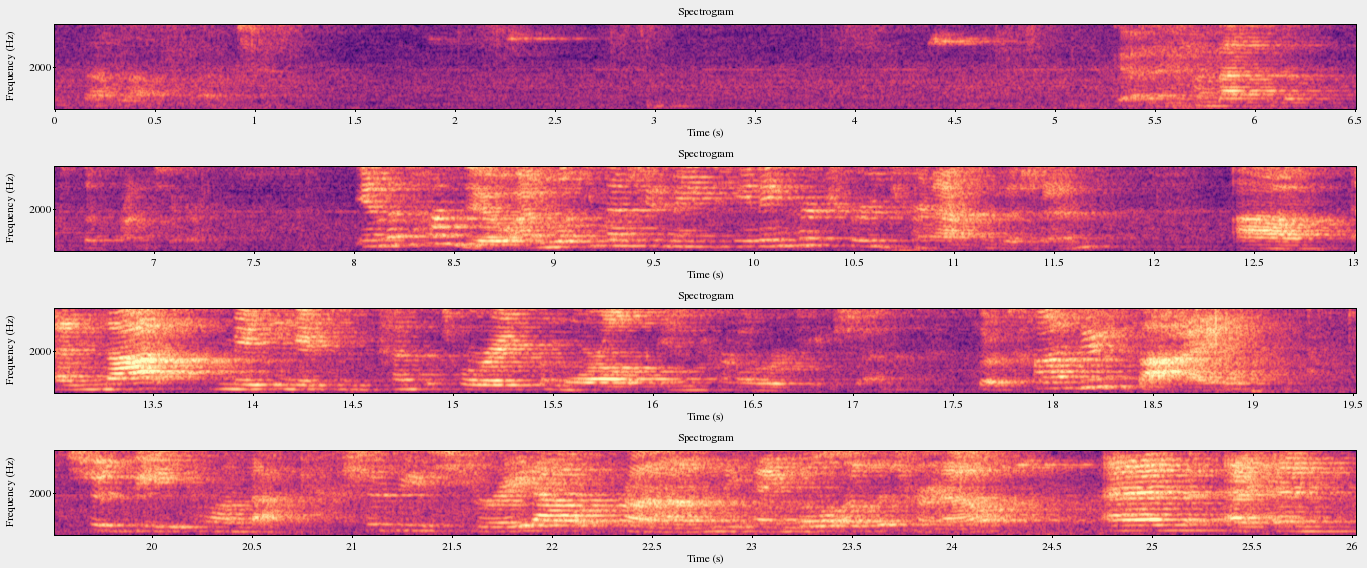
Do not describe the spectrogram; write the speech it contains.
with that left foot. Good, and come back to the, to the front here. In the tendu, I'm looking that she's maintaining her true turnout position um, and not making a compensatory femoral internal rotation. So tendu side should be, come on back, should be straight out from the angle of the turnout and, and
